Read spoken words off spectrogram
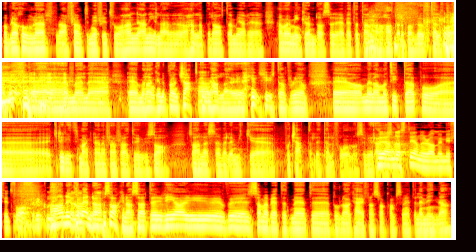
obligationer ja, fram till Mifid 2. Han, han gillar att handla på data mer. Han var min kund då, så jag vet att han mm. hatade på telefonen. eh, men, eh, eh, men han kunde på en chatt kunde ja. handla utan problem. Eh, men om man tittar på eh, kreditmarknaden, framförallt i USA, så handlas den väldigt mycket på chatt eller telefon och så vidare. Hur ändras det nu då med Mifid 2? För det kommer ja, det kommer ändra på sakerna. Så att, eh, vi har ju eh, samarbetet med ett uh, bolag här från Stockholm som heter Lemina,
